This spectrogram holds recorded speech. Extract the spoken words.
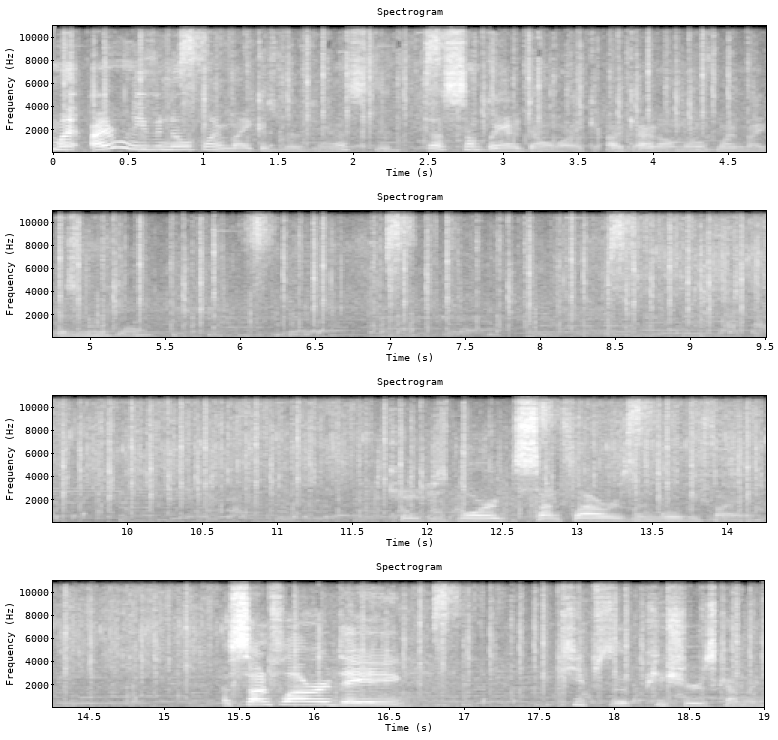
My I don't even know if my mic is working. That's the, that's something I don't like. I, I don't know if my mic is working. Okay, just more sunflowers and we'll be fine. A sunflower a day keeps the pictures coming.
